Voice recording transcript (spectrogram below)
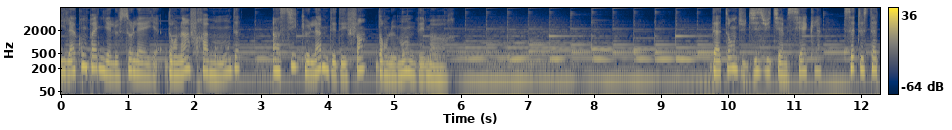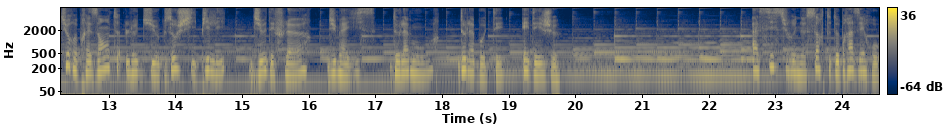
il accompagnait le soleil dans l'inframonde ainsi que l'âme des défunts dans le monde des morts. Datant du XVIIIe siècle, cette statue représente le dieu Xochi Pili, dieu des fleurs, du maïs, de l'amour, de la beauté et des jeux. Assis sur une sorte de brasero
